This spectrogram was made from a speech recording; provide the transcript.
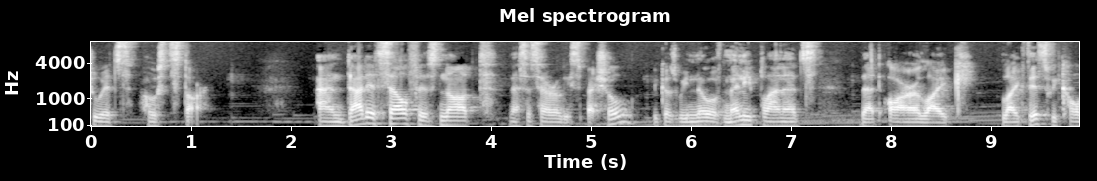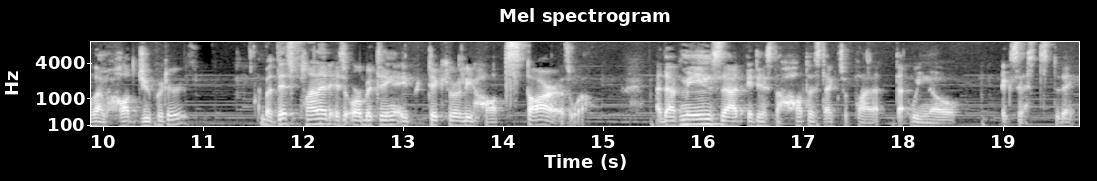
to its host star. And that itself is not necessarily special because we know of many planets that are like, like this, we call them hot Jupiters. But this planet is orbiting a particularly hot star as well. And that means that it is the hottest exoplanet that we know exists today.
